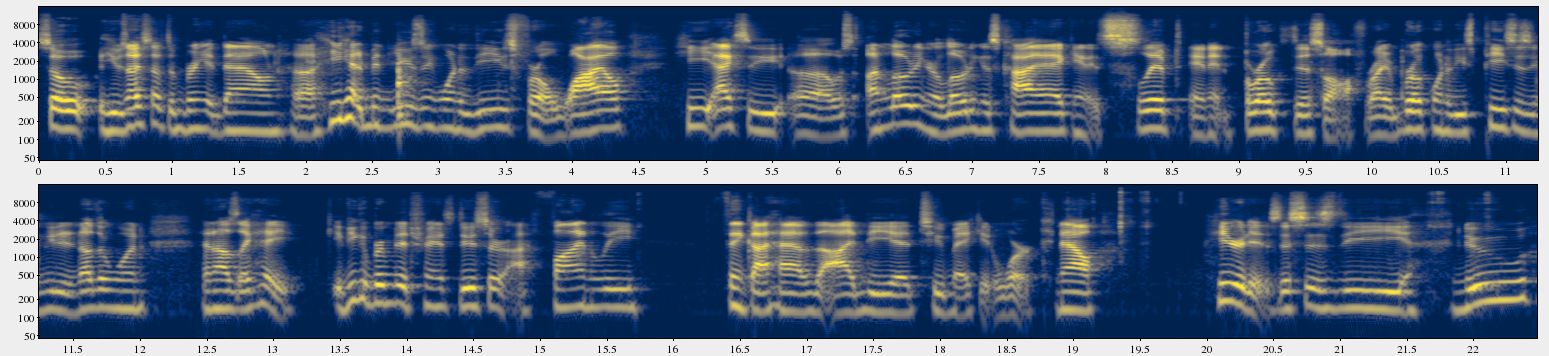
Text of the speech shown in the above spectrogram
So he was nice enough to bring it down. Uh, he had been using one of these for a while. He actually uh, was unloading or loading his kayak and it slipped and it broke this off, right? It broke one of these pieces and needed another one. And I was like, hey, if you could bring me the transducer, I finally think I have the idea to make it work. Now, here it is. This is the new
